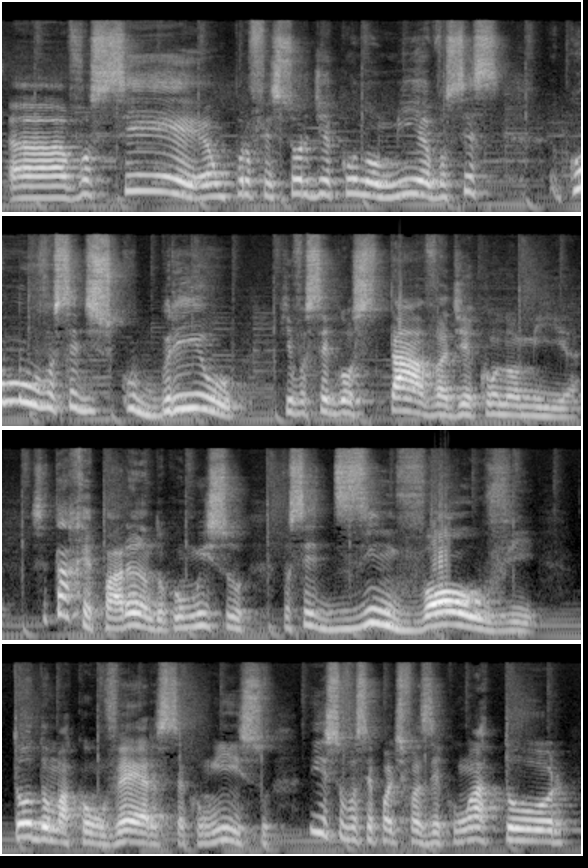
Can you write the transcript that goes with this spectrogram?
Uh, você é um professor de economia. Você, como você descobriu que você gostava de economia? Você está reparando como isso você desenvolve toda uma conversa com isso? Isso você pode fazer com um ator,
